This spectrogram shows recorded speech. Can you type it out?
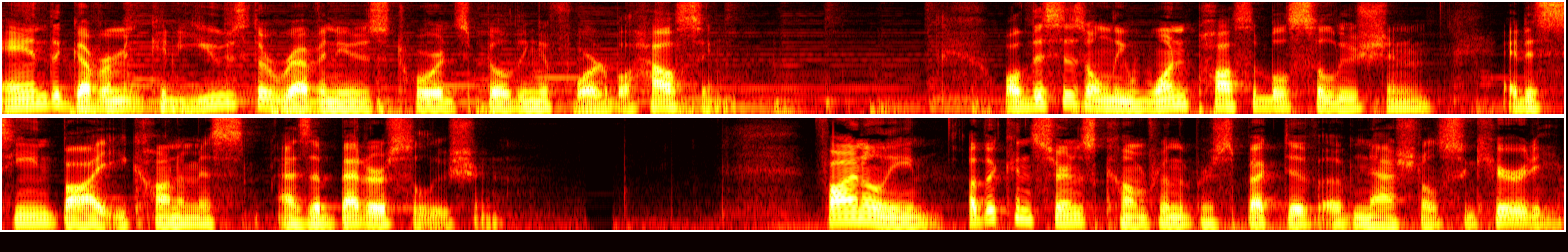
and the government could use the revenues towards building affordable housing. While this is only one possible solution, it is seen by economists as a better solution. Finally, other concerns come from the perspective of national security.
